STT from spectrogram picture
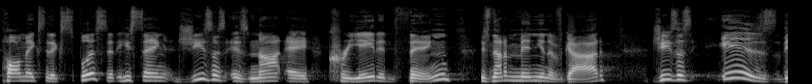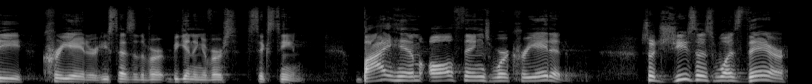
Paul makes it explicit. He's saying Jesus is not a created thing, he's not a minion of God. Jesus is the creator, he says at the beginning of verse 16. By him, all things were created. So Jesus was there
